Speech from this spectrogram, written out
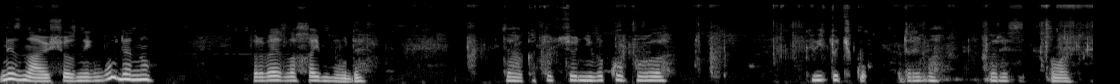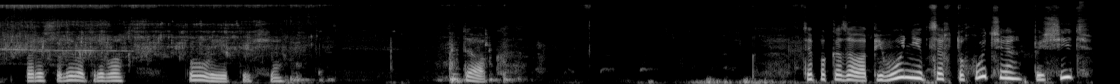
Не знаю, що з них буде, ну привезла, хай буде. Так, а тут сьогодні викопувала квіточку. Треба перес... Ой, пересадила, треба полити ще. Так. Це показала півоні. Це хто хоче, пишіть.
